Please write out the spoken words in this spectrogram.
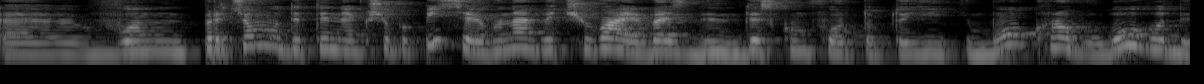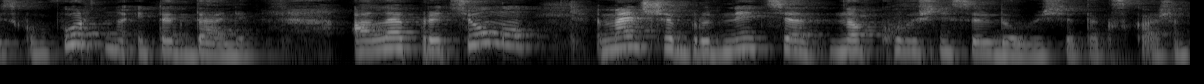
Е, Вон, при цьому дитина, якщо попісяє, вона відчуває весь дискомфорт, тобто їй і мокро, волого, дискомфортно і так далі. Але при цьому менше брудниться навколишнє середовище, так скажемо.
